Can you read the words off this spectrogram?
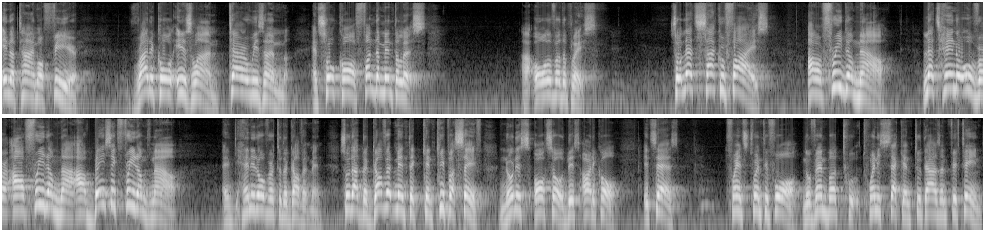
in a time of fear. Radical Islam, terrorism, and so called fundamentalists are all over the place. So let's sacrifice our freedom now. Let's hand over our freedom now, our basic freedoms now, and hand it over to the government so that the government can keep us safe. Notice also this article. It says, France 24, November 22nd, 2015.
